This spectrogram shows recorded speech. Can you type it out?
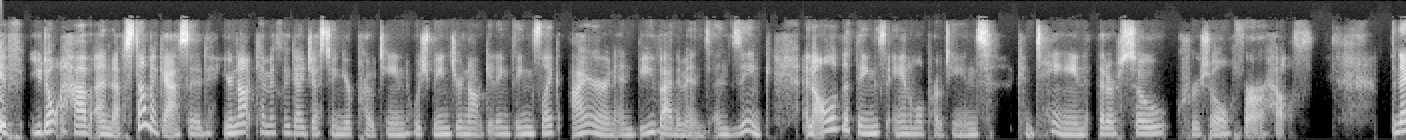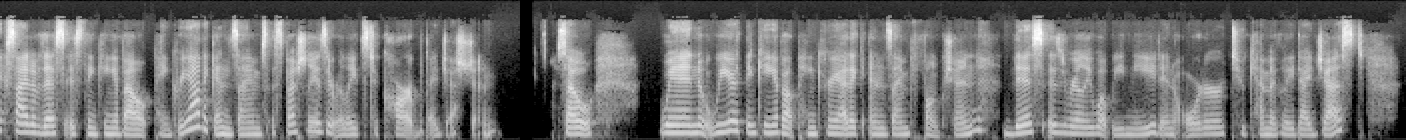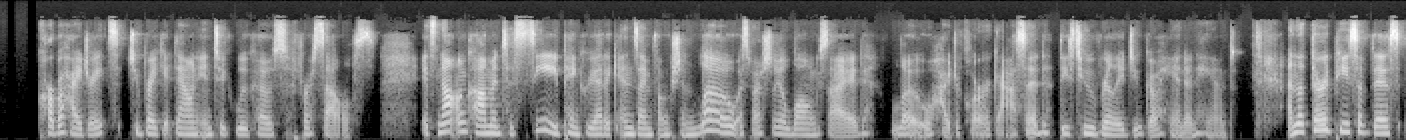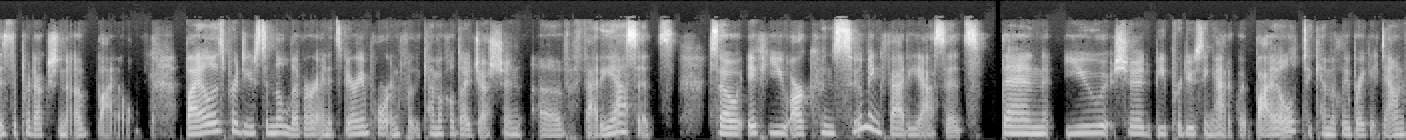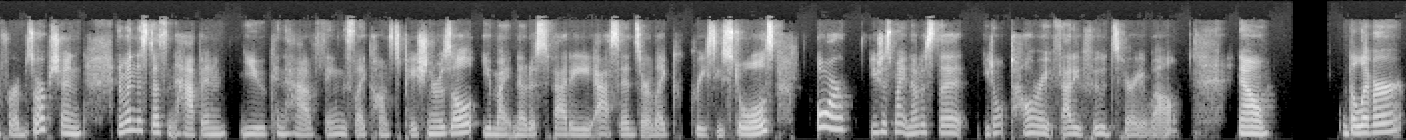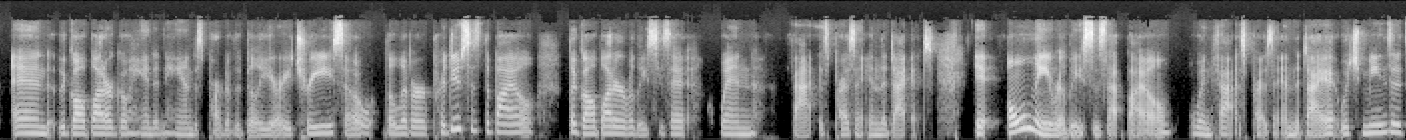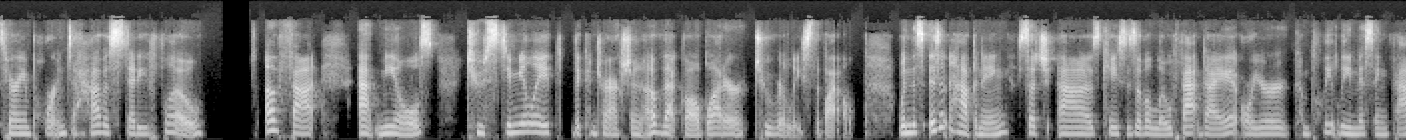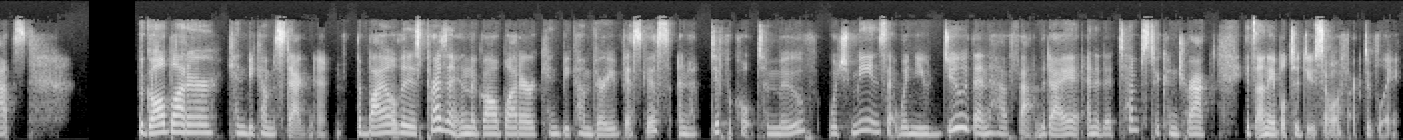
if you don't have enough stomach acid, you're not chemically digesting your protein, which means you're not getting things like iron and B vitamins and zinc and all of the things animal proteins contain that are so crucial for our health. The next side of this is thinking about pancreatic enzymes, especially as it relates to carb digestion. So, when we are thinking about pancreatic enzyme function, this is really what we need in order to chemically digest carbohydrates to break it down into glucose for cells. It's not uncommon to see pancreatic enzyme function low, especially alongside low hydrochloric acid. These two really do go hand in hand. And the third piece of this is the production of bile. Bile is produced in the liver and it's very important for the chemical digestion of fatty acids. So if you are consuming fatty acids, then you should be producing adequate bile to chemically break it down for absorption. And when this doesn't happen, you can have things like constipation result. You might notice fatty acids or like greasy stools, or you just might notice that you don't tolerate fatty foods very well. Now, the liver and the gallbladder go hand in hand as part of the biliary tree. So the liver produces the bile, the gallbladder releases it when fat is present in the diet. It only releases that bile when fat is present in the diet, which means that it's very important to have a steady flow of fat at meals to stimulate the contraction of that gallbladder to release the bile. When this isn't happening, such as cases of a low fat diet or you're completely missing fats, the gallbladder can become stagnant. The bile that is present in the gallbladder can become very viscous and difficult to move, which means that when you do then have fat in the diet and it attempts to contract, it's unable to do so effectively.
